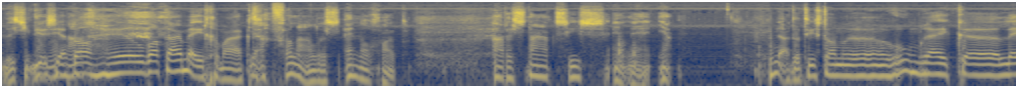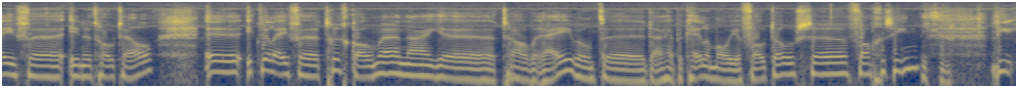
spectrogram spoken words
Dus je, Dus je hebt wel wel heel wat daar meegemaakt. Ja, van alles en nog wat. Arrestaties en eh, ja. Nou, dat is dan eh, een roemrijk eh, leven in het hotel. Eh, ik wil even terugkomen naar je trouwerij, want daar heb ik hele mooie foto's van gezien. Die,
